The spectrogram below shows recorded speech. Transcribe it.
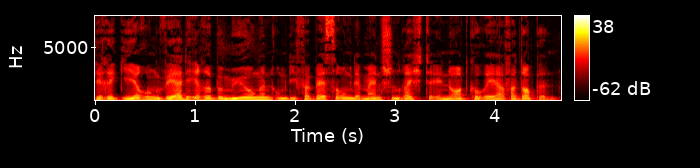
Die Regierung werde ihre Bemühungen um die Verbesserung der Menschenrechte in Nordkorea verdoppeln.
